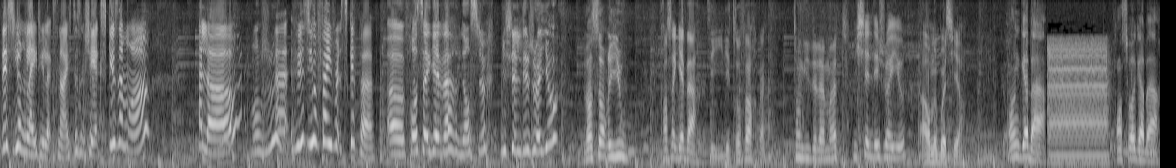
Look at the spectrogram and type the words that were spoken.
this young lady looks nice, doesn't she? Excusez-moi. Hello. Bonjour. Uh, who's your favourite skipper? Euh, François Gabart, bien sûr. Michel Desjoyeaux. Vincent Riou. François Gabart, il est trop fort quoi. Tanguy de Lamotte. Michel Desjoyeaux. Arnaud Boissières. Franck Gabart. François Gabart.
